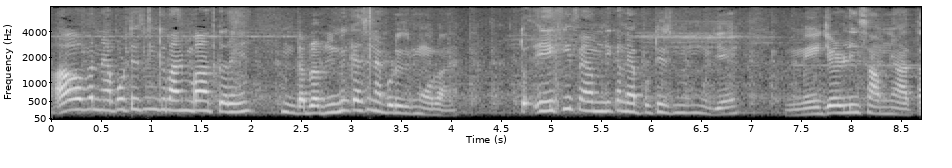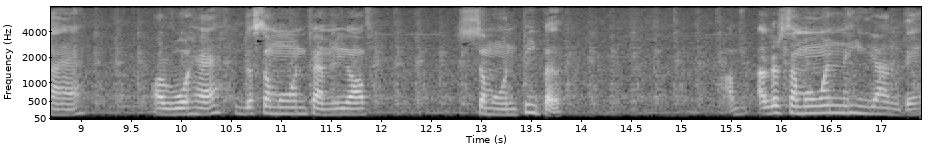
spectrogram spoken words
अब अगर नेपोटिज्म के बारे में बात करें डब्ल्यू में कैसे नेपोटिज्म हो रहा है? तो एक ही फैमिली का नेपोटिज्म मुझे मेजरली सामने आता है, और वो है द समोन फैमिली ऑफ़ समोन पीपल अब अगर समोवन नहीं जानते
